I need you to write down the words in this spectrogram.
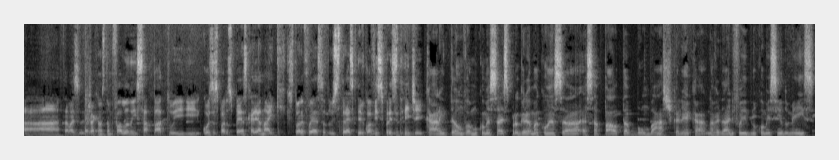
Ah, tá. Mas já que nós estamos falando em sapato e, e coisas para os pés, cara, é a Nike. Que história foi essa do estresse que teve com a vice-presidente aí? Cara, então vamos começar esse programa com essa, essa pauta bombástica, né, cara? Na verdade foi no comecinho do mês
